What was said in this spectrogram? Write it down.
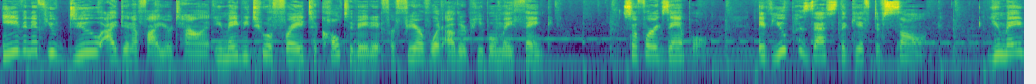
Even if you do identify your talent, you may be too afraid to cultivate it for fear of what other people may think. So, for example, if you possess the gift of song, you may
